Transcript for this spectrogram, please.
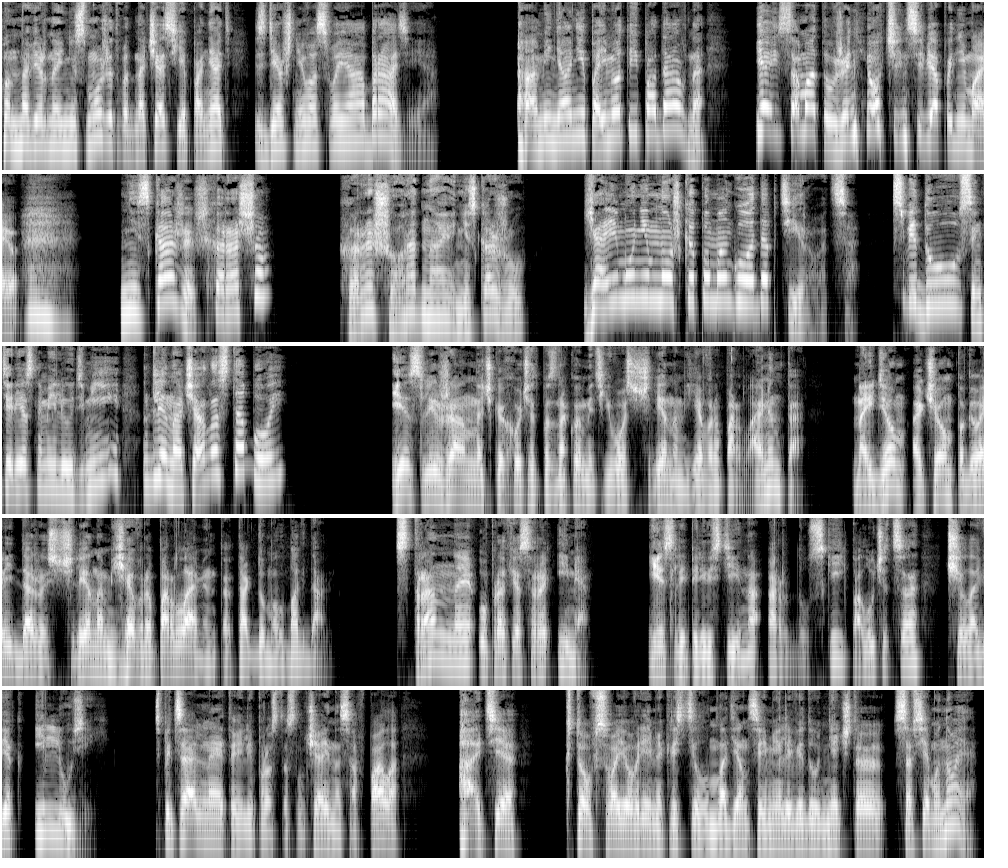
Он, наверное, не сможет в одночасье понять здешнего своеобразия. А меня не поймет и подавно. Я и сама-то уже не очень себя понимаю. Не скажешь, хорошо?» «Хорошо, родная, не скажу. Я ему немножко помогу адаптироваться. Сведу с интересными людьми, для начала с тобой». Если Жанночка хочет познакомить его с членом Европарламента, найдем о чем поговорить даже с членом Европарламента, так думал Богдан. Странное у профессора имя. Если перевести на ордузский, получится «человек иллюзий». Специально это или просто случайно совпало, а те, кто в свое время крестил младенца, имели в виду нечто совсем иное?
